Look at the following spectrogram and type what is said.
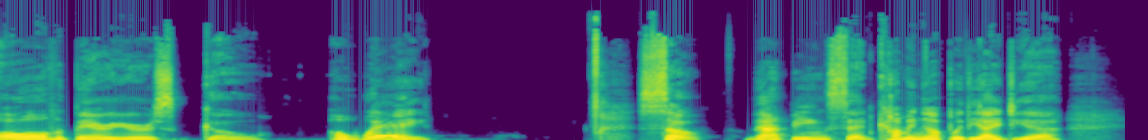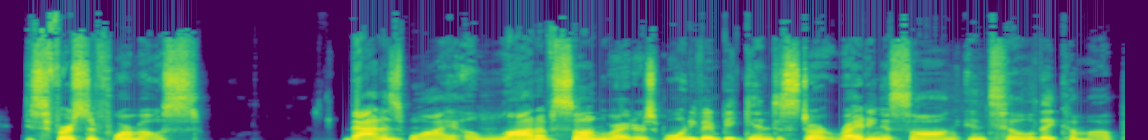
all the barriers go away. So, that being said, coming up with the idea is first and foremost. That is why a lot of songwriters won't even begin to start writing a song until they come up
